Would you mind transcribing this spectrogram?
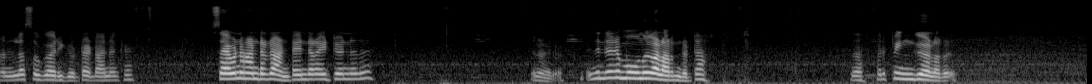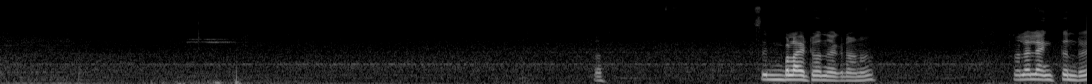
നല്ല സുഖമായിരിക്കും കേട്ടോ ഇടാനൊക്കെ. സെവൻ ഹൺഡ്രഡ് ആണ് കേട്ടോ എന്റെ റേറ്റ് വരുന്നത്. ഇങ്ങനെ വരും. ഇതിന്റെ ഒരു മൂന്ന് കളറുണ്ട് കേട്ടോ ഒരു പിങ്ക് കളറ് സിമ്പിളായിട്ട് വന്നേക്കണാണ് നല്ല ലെങ്ത് ഉണ്ട്.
